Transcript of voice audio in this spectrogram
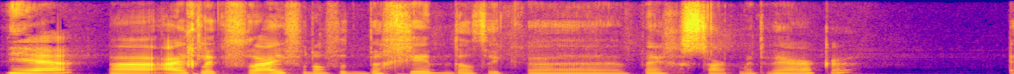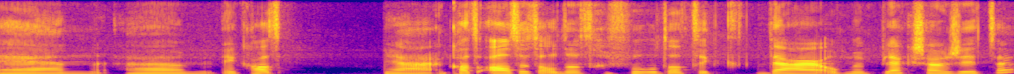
Ja, Uh, eigenlijk vrij vanaf het begin dat ik eh, ben gestart met werken. En ehm, ik, had, ja, ik had altijd al dat gevoel dat ik daar op mijn plek zou zitten.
